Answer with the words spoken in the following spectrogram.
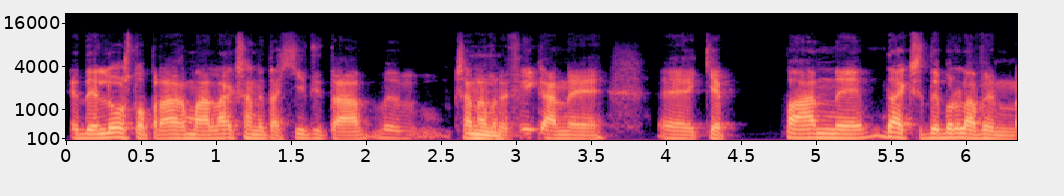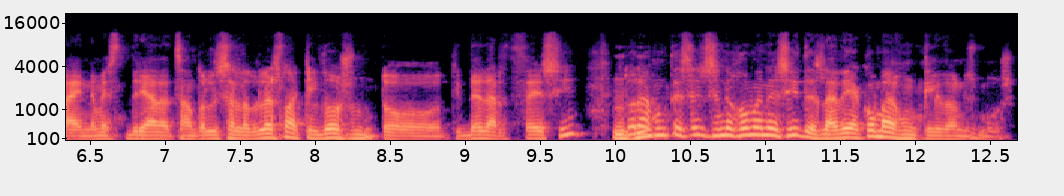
εντελώς το πράγμα, αλλάξανε ταχύτητα, ε, ξαναβρεθήκανε ε, και πάνε. Εντάξει, δεν προλαβαίνουν να είναι μέσα στην τριάδα της Ανατολής, αλλά τουλάχιστον να κλειδώσουν το, την τέταρτη θέση. Mm-hmm. Τώρα έχουν τέσσερις συνεχόμενες ήττες, δηλαδή ακόμα έχουν κλειδονισμούς.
